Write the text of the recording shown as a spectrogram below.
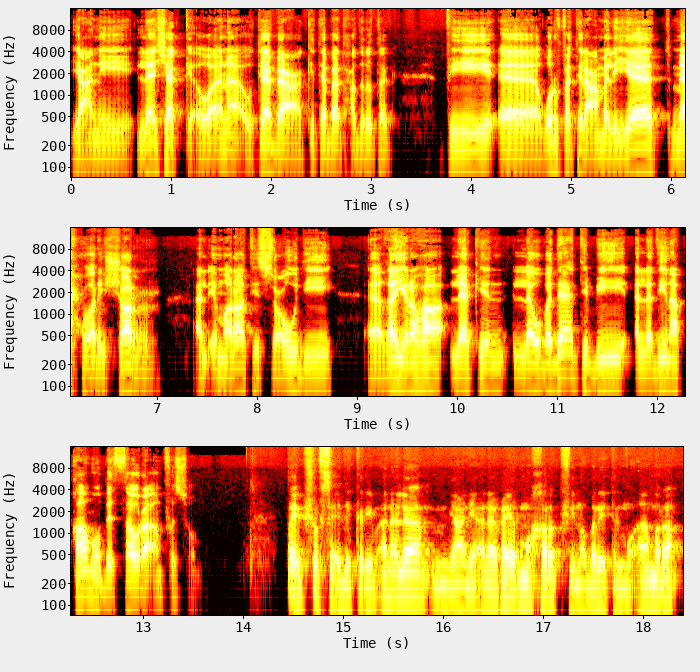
يعني لا شك وأنا أتابع كتابات حضرتك في آه، غرفة العمليات محور الشر الإماراتي السعودي آه، غيرها لكن لو بدأت بالذين قاموا بالثورة أنفسهم. طيب شوف سيدي الكريم أنا لا يعني أنا غير منخرط في نظرية المؤامرة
